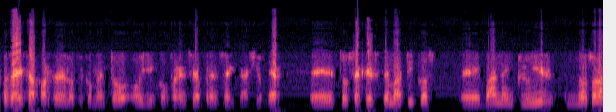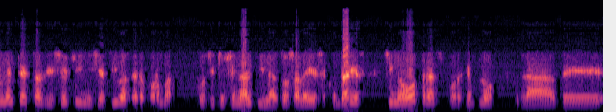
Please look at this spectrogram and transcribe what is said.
pues ahí está parte de lo que comentó hoy en conferencia de prensa Ignacio Mer. Eh, estos ejes temáticos eh, van a incluir no solamente estas 18 iniciativas de reforma constitucional y las dos leyes secundarias, sino otras, por ejemplo, la de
